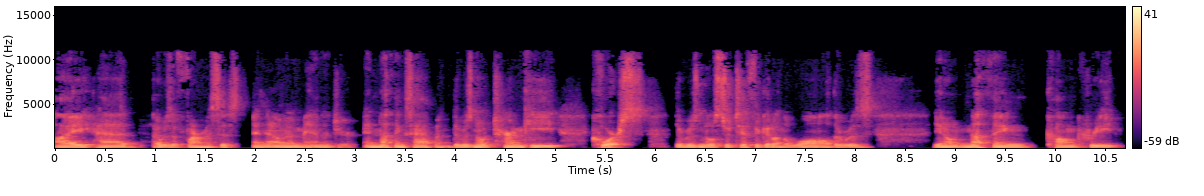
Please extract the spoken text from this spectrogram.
I had, I was a pharmacist and now I'm a manager and nothing's happened. There was no turnkey course. There was no certificate on the wall. There was, you know, nothing concrete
